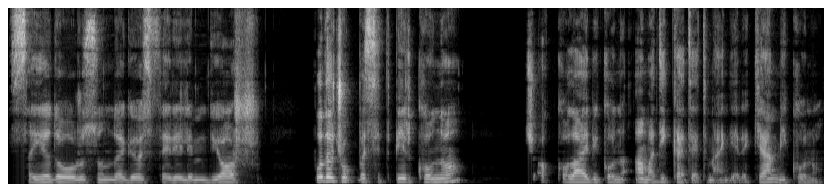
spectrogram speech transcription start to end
sayı doğrusunda gösterelim diyor. Bu da çok basit bir konu. Çok kolay bir konu ama dikkat etmen gereken bir konu.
